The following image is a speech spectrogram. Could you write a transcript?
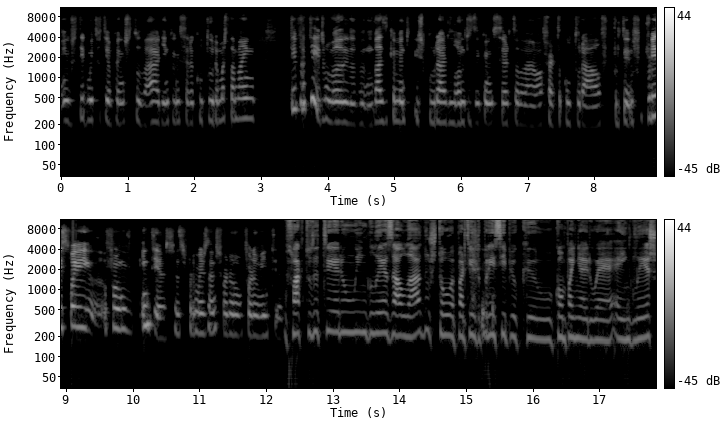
investir muito tempo em estudar e em conhecer a cultura, mas também divertir-me, basicamente explorar Londres e conhecer toda a oferta cultural. Por, por isso foi, foi intenso, esses primeiros anos foram, foram intensos. O facto de ter um inglês ao lado, estou a partir do princípio que o companheiro é, é inglês,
